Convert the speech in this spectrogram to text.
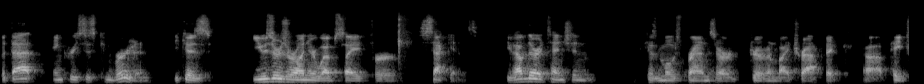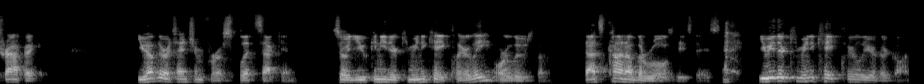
but that increases conversion because users are on your website for seconds. You have their attention because most brands are driven by traffic, uh, paid traffic. You have their attention for a split second. So you can either communicate clearly or lose them. That's kind of the rules these days. you either communicate clearly or they're gone.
